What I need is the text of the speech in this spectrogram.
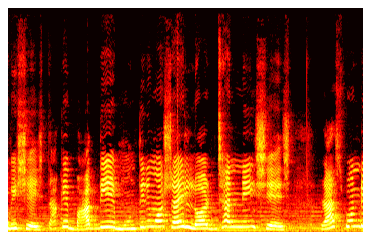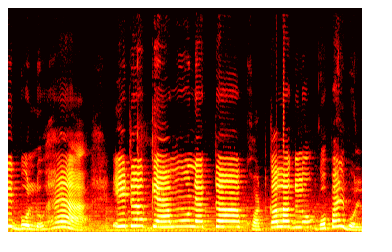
বিশেষ। তাকে বাদ দিয়ে মন্ত্রীমশাই লজ্জার নেই শেষ। রাজপণ্ডিত বলল হ্যাঁ এটা কেমন একটা খটকা লাগল? গোপাল বলল,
